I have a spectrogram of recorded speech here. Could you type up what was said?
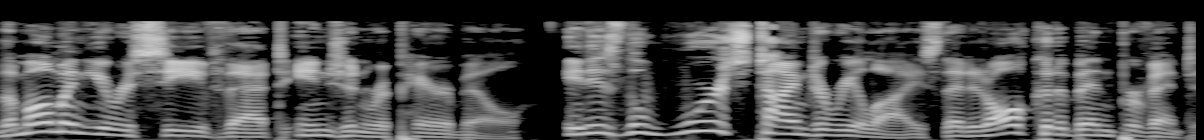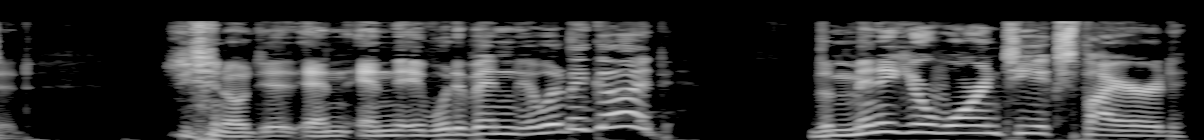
The moment you receive that engine repair bill, it is the worst time to realize that it all could have been prevented. You know, and and it would have been it would have been good. The minute your warranty expired,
